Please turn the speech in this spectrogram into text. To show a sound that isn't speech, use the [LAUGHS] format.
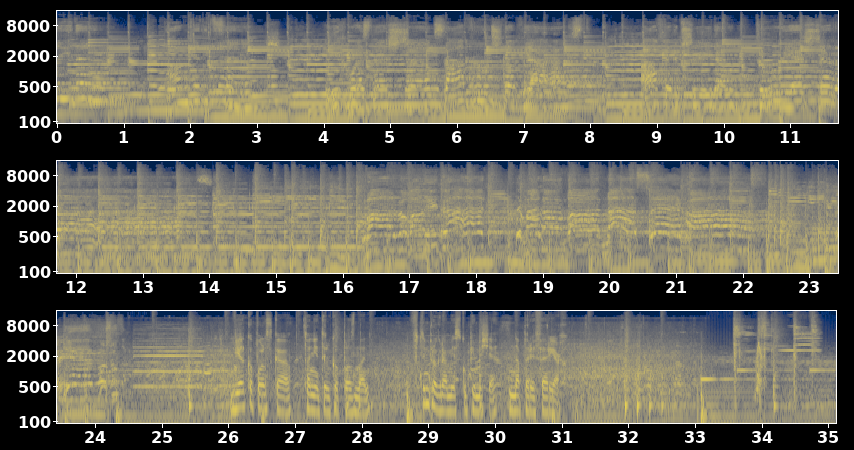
przyjdę tam, gdzie ty chcesz. I chmurę z zawróć do gwiazd A wtedy przyjdę tu jeszcze raz. Malowany dach, malowana strecha Nie Wielkopolska to nie tylko Poznań. W tym programie skupimy się na peryferiach.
